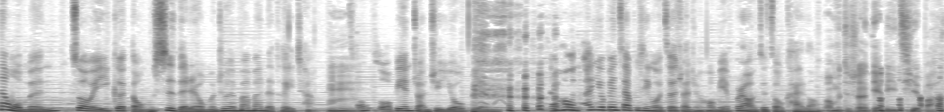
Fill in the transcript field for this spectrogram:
那我们作为一个懂事的人，我们就会慢慢的退场，嗯，从左边转去右边，然后哎右边再不行，我再转去后面，不然我就走开喽。我们就省点力气吧。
